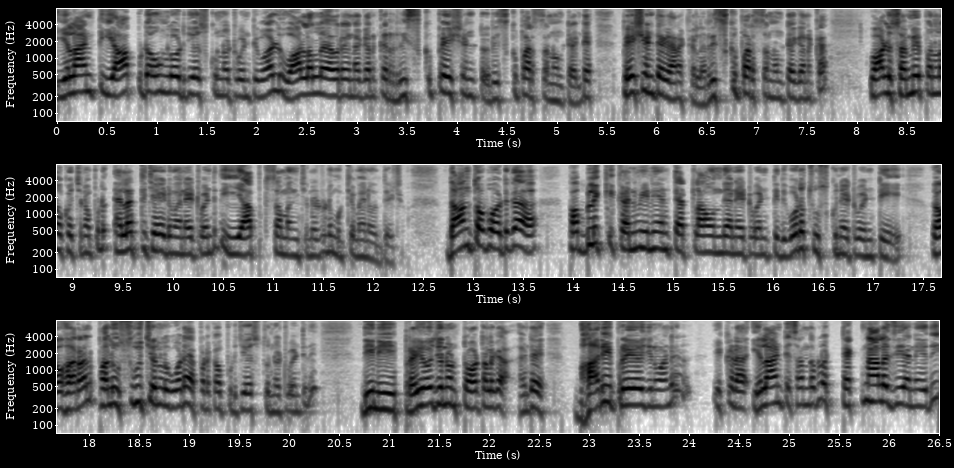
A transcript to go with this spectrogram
ఇలాంటి యాప్ డౌన్లోడ్ చేసుకున్నటువంటి వాళ్ళు వాళ్ళల్లో ఎవరైనా కనుక రిస్క్ పేషెంట్ రిస్క్ పర్సన్ ఉంటే అంటే పేషెంటే కనుక రిస్క్ పర్సన్ ఉంటే కనుక వాళ్ళు సమీపంలోకి వచ్చినప్పుడు అలర్ట్ చేయడం అనేటువంటిది ఈ యాప్కి సంబంధించినటువంటి ముఖ్యమైన ఉద్దేశం. దాంతోపాటుగా పబ్లిక్కి కన్వీనియంట్ ఎట్లా ఉంది అనేటువంటిది కూడా చూసుకునేటువంటి వ్యవహారాలు పలు సూచనలు కూడా ఎప్పటికప్పుడు చేస్తున్నటువంటిది. దీని ప్రయోజనం టోటల్గా అంటే భారీ ప్రయోజనం అంటే ఇక్కడ ఇలాంటి సందర్భంలో టెక్నాలజీ అనేది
